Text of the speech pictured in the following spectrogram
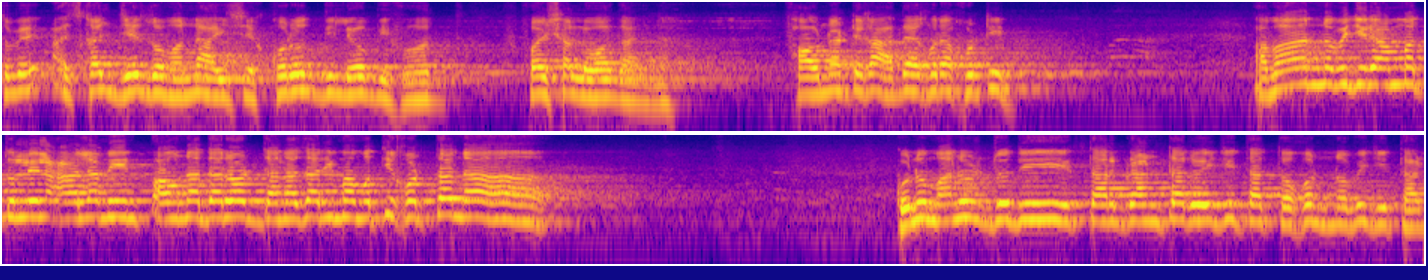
তবে আজকাল যে জমানা আইছে করজ দিলেও বিপদ, পয়সা লওয়া দেয় না। ফাওনা টাকা আদায় করা কঠিন। আমার নবীজির রহমতুল্লিল আলমিন পাওনাদারর জানাজার ইমামতি করতা না। কোনো মানুষ যদি তার গ্রানটা রয়ে যেতা তখন নবীজি তার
